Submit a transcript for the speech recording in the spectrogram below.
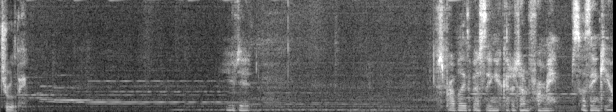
Truly. You did. It's probably the best thing you could have done for me, so thank you.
